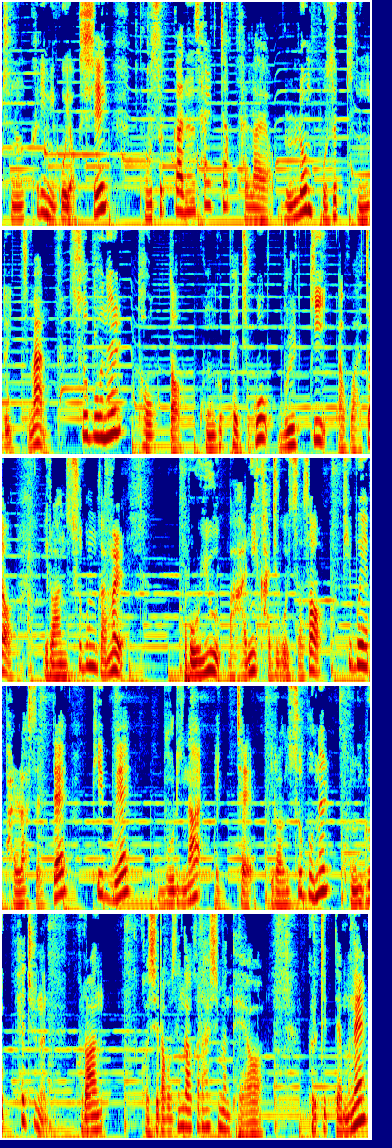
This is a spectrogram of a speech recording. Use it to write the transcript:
주는 크림이고 역시 보습과는 살짝 달라요. 물론 보습 기능도 있지만 수분을 더욱더 공급해 주고 물기라고 하죠. 이러한 수분감을 보유 많이 가지고 있어서 피부에 발랐을 때 피부에 물이나 액체 이런 수분을 공급해주는 그러한 것이라고 생각을 하시면 돼요. 그렇기 때문에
